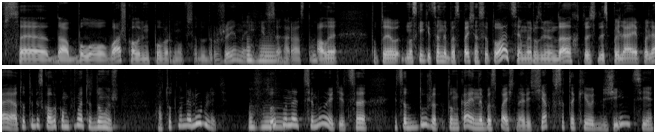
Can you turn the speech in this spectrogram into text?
все да, було важко, але він повернувся до дружини і все гаразд. Але тобто, я- наскільки це небезпечна ситуація, ми розуміємо, да, хтось десь пиляє, пиляє, а тут тобі сказали комплімент, ти думаєш, а тут мене люблять, тут мене цінують. І це, і це дуже тонка і небезпечна річ. Як все-таки от жінці.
